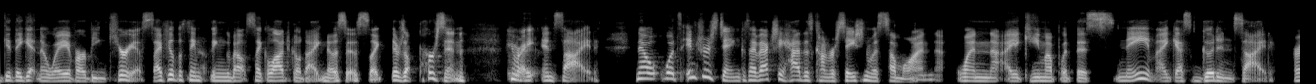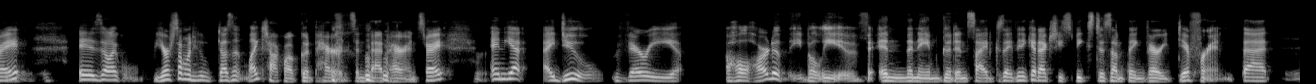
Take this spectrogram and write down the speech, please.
get they get in the way of our being curious. I feel the same thing about psychological diagnosis. Like there's a person right, inside. Now, what's interesting because I've actually had this conversation with someone when I came up with this name, I guess good inside, right? Mm-hmm. Is like you're someone who doesn't like to talk about good parents and bad parents, right? And yet I do very wholeheartedly believe in the name good inside because I think it actually speaks to something very different that mm-hmm.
